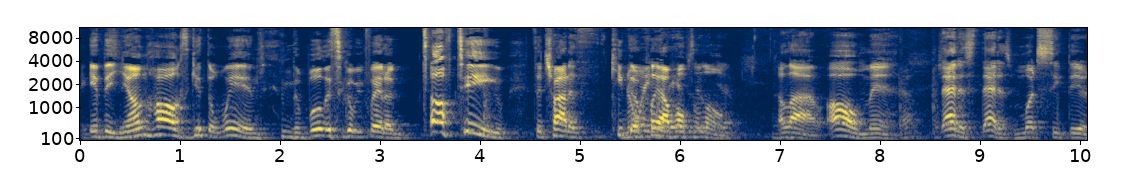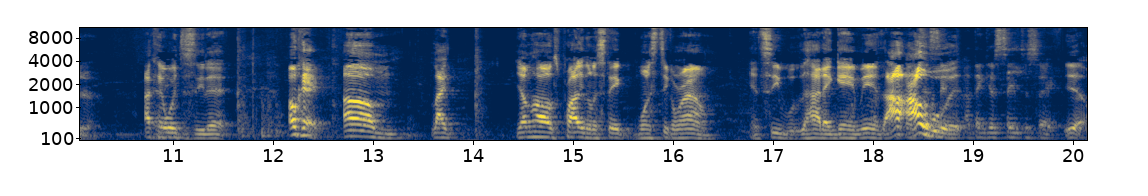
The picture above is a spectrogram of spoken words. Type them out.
if the Young Hogs get the win, the Bullets are gonna be playing a tough team to try to keep Knowing their playoff hopes do, along yeah. alive. Oh man, Yeah, that is that is much see theater. I can't wait to see that. Okay, um, like Young Hogs probably gonna stay want to stick around and see how that game ends. I, I it's would. safe- I think it's safe to say. Yeah.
